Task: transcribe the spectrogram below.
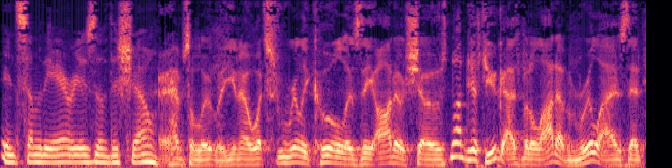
in some of the areas of the show. Absolutely. You know, what's really cool is the auto shows, not just you guys, but a lot of them realize that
